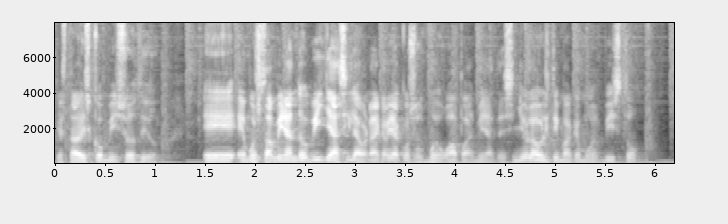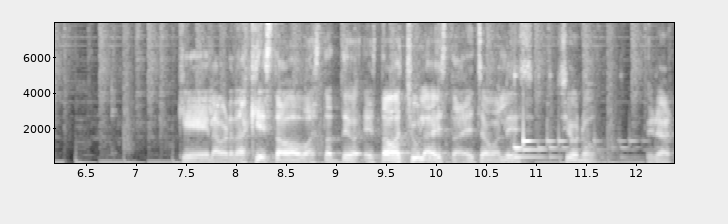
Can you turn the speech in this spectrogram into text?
que estabais con mi socio. Eh, hemos estado mirando villas y la verdad que había cosas muy guapas. Mira, te enseño la última que hemos visto. Que la verdad que estaba bastante. Estaba chula esta, ¿eh, chavales? ¿Sí o no? Mirad.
